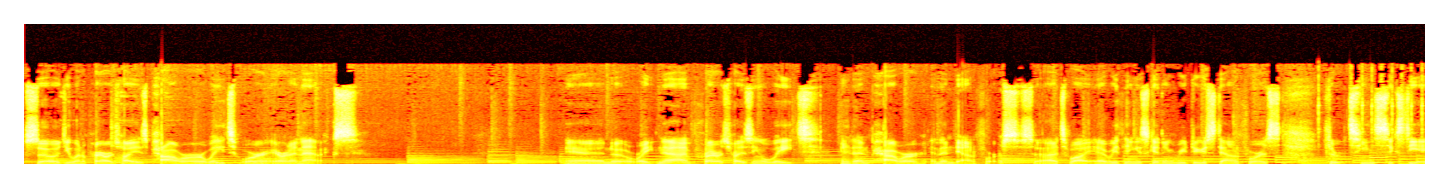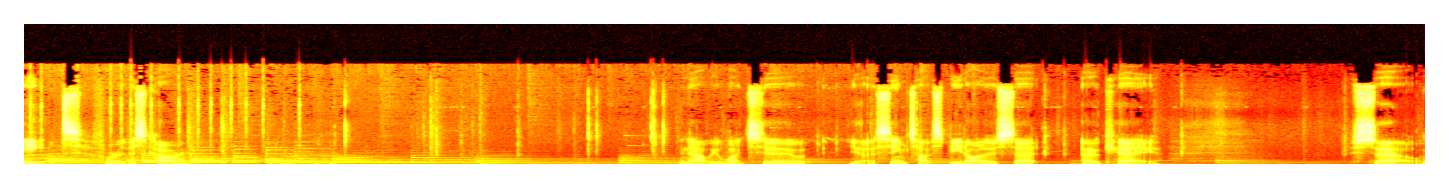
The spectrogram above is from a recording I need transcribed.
So, do you want to prioritize power, weight, or aerodynamics? And right now, I'm prioritizing weight, and then power, and then downforce. So that's why everything is getting reduced downforce 1368 for this car. And now we want to, yeah, same top speed auto set. Okay. So,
